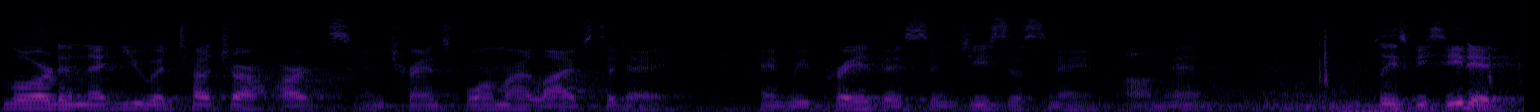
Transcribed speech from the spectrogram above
Lord, and that you would touch our hearts and transform our lives today. And we pray this in Jesus' name. Amen. Please be seated.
